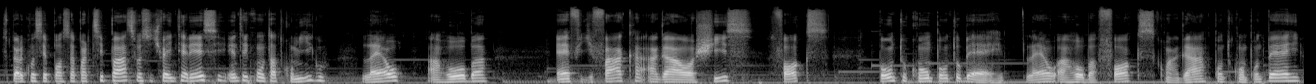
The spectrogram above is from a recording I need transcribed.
Espero que você possa participar. Se você tiver interesse, entre em contato comigo, leo, arroba, f de faca, h o x, fox.com.br. leo, arroba, fox, com h.com.br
